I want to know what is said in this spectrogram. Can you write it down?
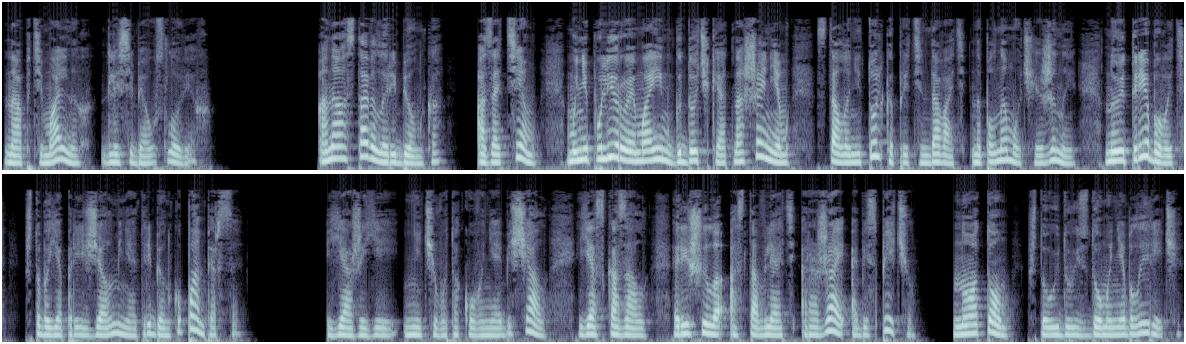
на оптимальных для себя условиях. Она оставила ребенка, а затем, манипулируя моим к дочке отношением, стала не только претендовать на полномочия жены, но и требовать, чтобы я приезжал менять ребенку памперсы. Я же ей ничего такого не обещал. Я сказал, решила оставлять рожай, обеспечу. Но о том, что уйду из дома, не было и речи.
